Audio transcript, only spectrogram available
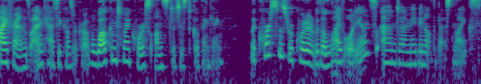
Hi friends, I'm Cassie Kozyrkov. Welcome to my course on statistical thinking. The course was recorded with a live audience and uh, maybe not the best mics,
